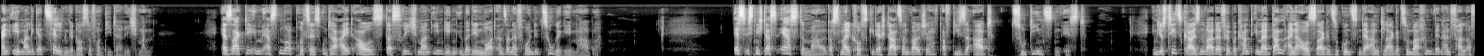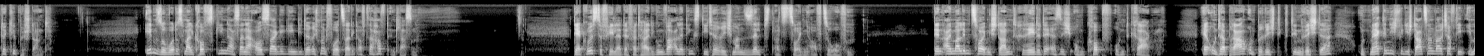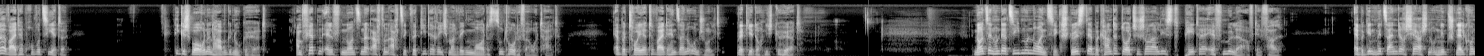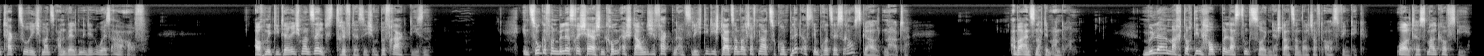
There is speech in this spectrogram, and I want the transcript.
ein ehemaliger Zellengenosse von Dieter Riechmann. Er sagte im ersten Mordprozess unter Eid aus, dass Riechmann ihm gegenüber den Mord an seiner Freundin zugegeben habe. Es ist nicht das erste Mal, dass Smalkowski der Staatsanwaltschaft auf diese Art zu Diensten ist. In Justizkreisen war dafür bekannt, immer dann eine Aussage zugunsten der Anklage zu machen, wenn ein Fall auf der Kippe stand. Ebenso wurde Smalkowski nach seiner Aussage gegen Dieter Richmann vorzeitig auf der Haft entlassen. Der größte Fehler der Verteidigung war allerdings, Dieter Richmann selbst als Zeugen aufzurufen. Denn einmal im Zeugenstand redete er sich um Kopf und Kragen. Er unterbrach und berichtigte den Richter und merkte nicht, wie die Staatsanwaltschaft ihn immer weiter provozierte. Die Geschworenen haben genug gehört. Am 4.11.1988 wird Dieter Riechmann wegen Mordes zum Tode verurteilt. Er beteuerte weiterhin seine Unschuld, wird jedoch nicht gehört. 1997 stößt der bekannte deutsche Journalist Peter F. Müller auf den Fall. Er beginnt mit seinen Recherchen und nimmt schnell Kontakt zu Riechmanns Anwälten in den USA auf. Auch mit Dieter Riechmann selbst trifft er sich und befragt diesen. Im Zuge von Müllers Recherchen kommen erstaunliche Fakten ans Licht, die die Staatsanwaltschaft nahezu komplett aus dem Prozess rausgehalten hatte. Aber eins nach dem anderen. Müller macht doch den Hauptbelastungszeugen der Staatsanwaltschaft ausfindig. Walter Smalkowski.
